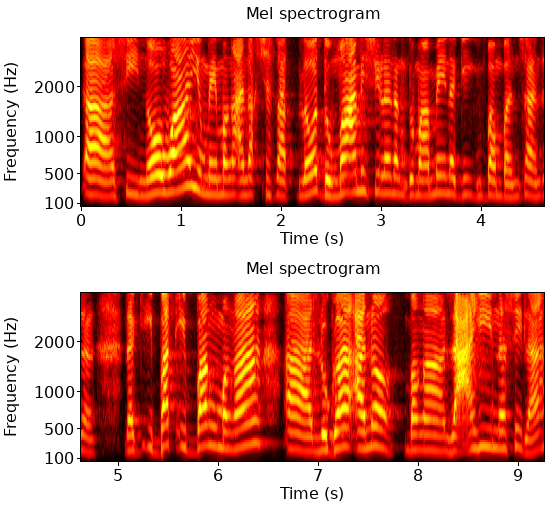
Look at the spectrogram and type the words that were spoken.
uh, si Noah, yung may mga anak siya tatlo, dumami sila ng dumami, naging ibang bansa. Nag-iba't ibang mga uh, lugar, ano, mga lahi na sila.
